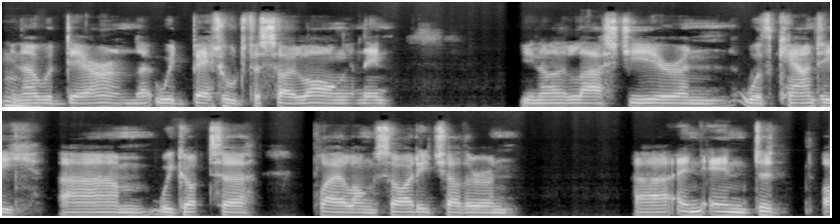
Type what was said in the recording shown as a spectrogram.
You Mm. know, with Darren, that we'd battled for so long, and then, you know, last year and with County, um, we got to play alongside each other, and uh, and and did I,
